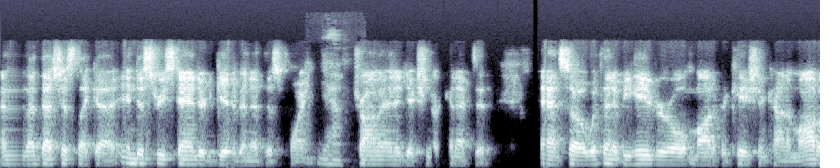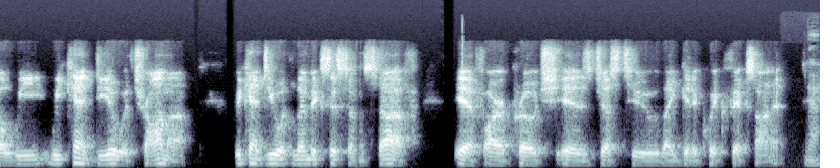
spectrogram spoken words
and that, that's just like a industry standard given at this point. Yeah. Trauma and addiction are connected, and so within a behavioral modification kind of model, we we can't deal with trauma, we can't deal with limbic system stuff if our approach is just to like get a quick fix on it. Yeah.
